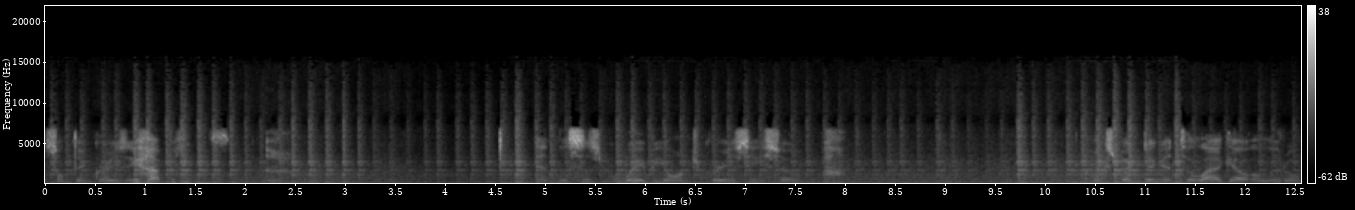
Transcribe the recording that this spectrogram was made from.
something crazy happens. and this is way beyond crazy, so I'm expecting it to lag out a little.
